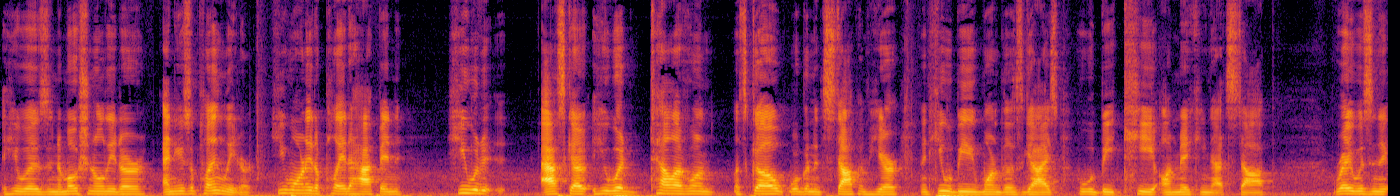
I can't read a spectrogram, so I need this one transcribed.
He was an emotional leader and he was a playing leader. He wanted a play to happen. He would ask he would tell everyone let's go. We're going to stop him here. And he would be one of those guys who would be key on making that stop. Ray was an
